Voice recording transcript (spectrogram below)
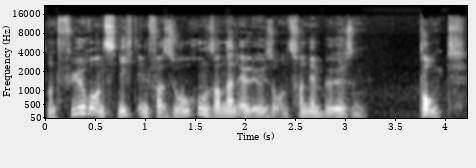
und führe uns nicht in Versuchung, sondern erlöse uns von dem Bösen. Punkt.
